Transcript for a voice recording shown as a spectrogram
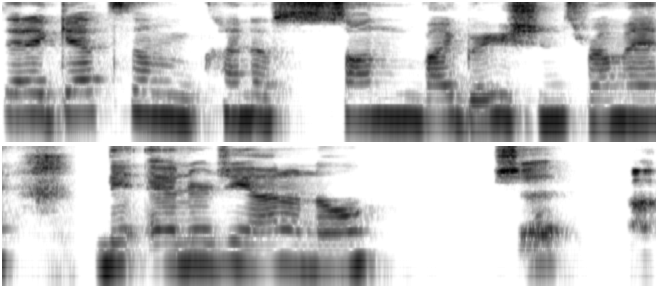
did it get some kind of sun vibrations from it? The energy, I don't know. Shit. I,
